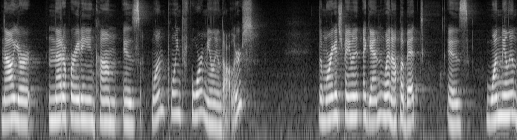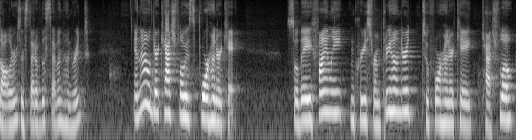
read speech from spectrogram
Now your net operating income is $1.4 million. The mortgage payment again went up a bit, is $1 million instead of the 700. And now their cash flow is 400k. So they finally increase from 300 to 400k cash flow.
